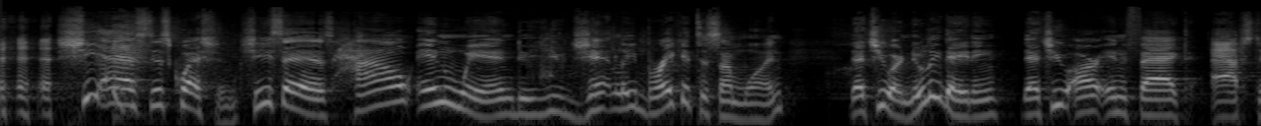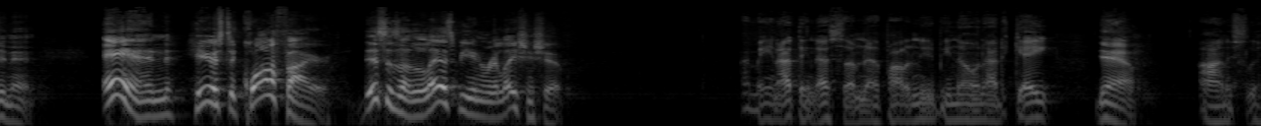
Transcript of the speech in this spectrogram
she asked this question. She says, "How and when do you gently break it to someone that you are newly dating that you are in fact abstinent?" And here's the qualifier: this is a lesbian relationship. I mean, I think that's something that probably need to be known out the gate. Yeah, Honestly,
